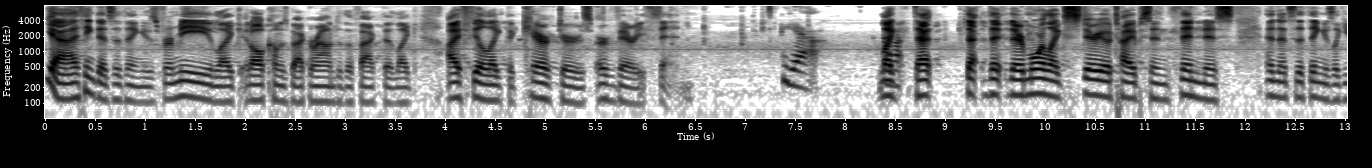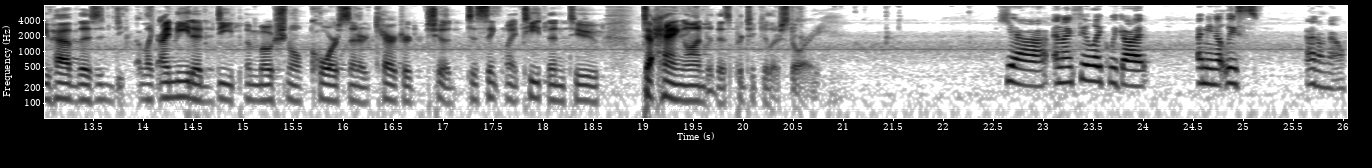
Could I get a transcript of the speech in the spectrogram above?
Yeah, I think that's the thing. Is for me, like it all comes back around to the fact that like I feel like the characters are very thin. Yeah. Like don't- that. That, that they're more like stereotypes and thinness, and that's the thing is like you have this like I need a deep emotional core centered character to to sink my teeth into to hang on to this particular story. Yeah, and I feel like we got, I mean, at least, I don't know.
